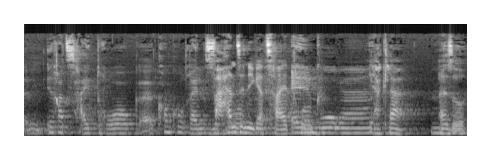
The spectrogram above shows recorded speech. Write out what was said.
ähm, irrer Zeitdruck, äh, Konkurrenz. Wahnsinniger Zeitdruck. Ellenbogen. Ja klar. Mhm. Also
